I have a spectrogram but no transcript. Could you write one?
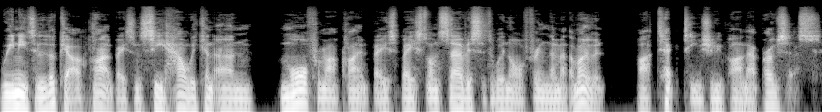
we need to look at our client base and see how we can earn more from our client base based on services that we're not offering them at the moment. Our tech team should be part of that process.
